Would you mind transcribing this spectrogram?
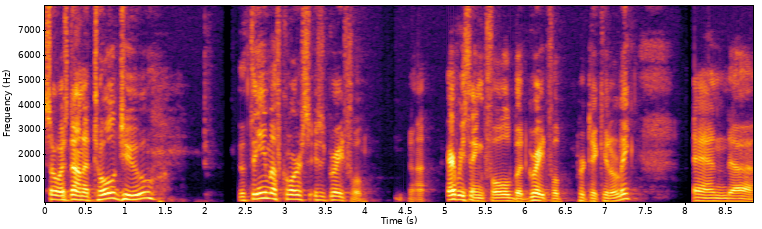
So, as Donna told you, the theme, of course, is grateful. Not everything full, but grateful particularly. And uh,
